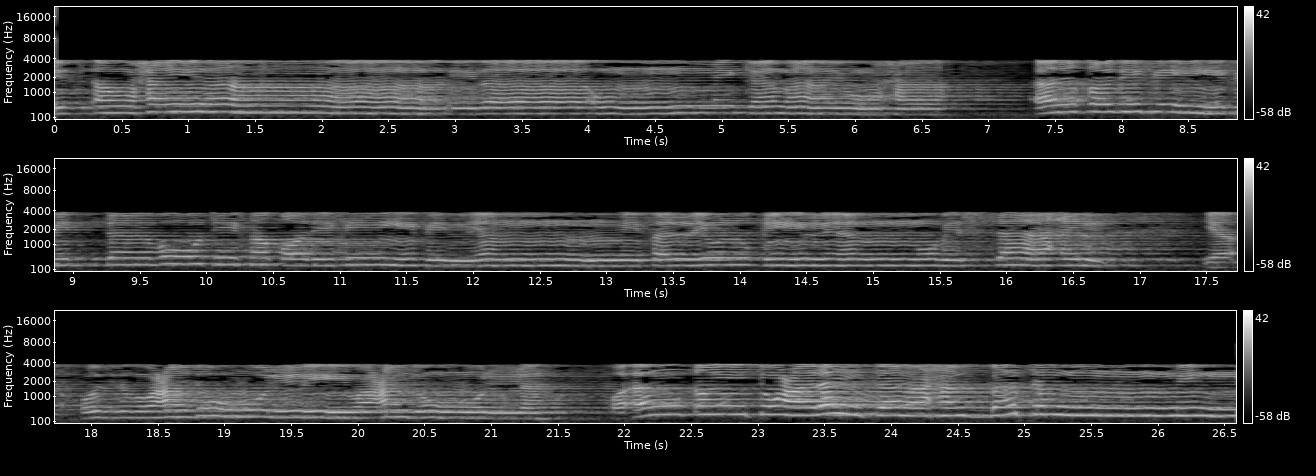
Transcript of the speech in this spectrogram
إذ أوحينا إلى أمك ما يوحى أن اقذفيه في التابوت فقد فيه في اليم فليلقه اليم بالساحل يأخذه عدو لي وعدو له وألقيت عليك محبة مني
